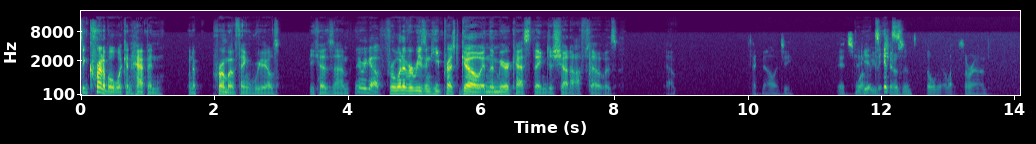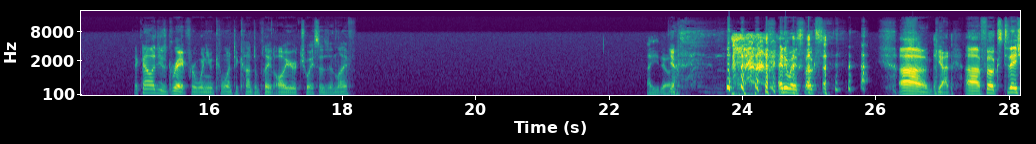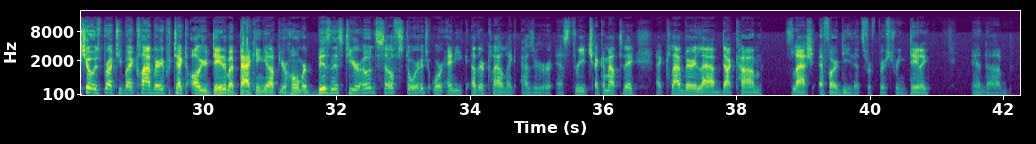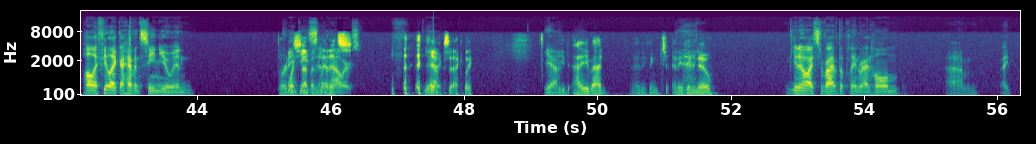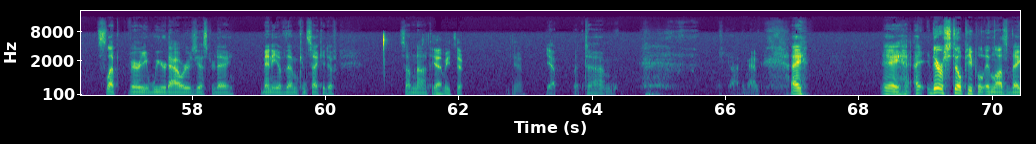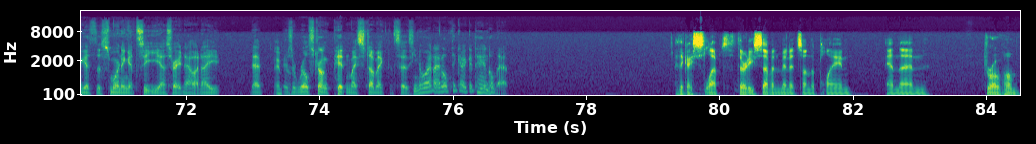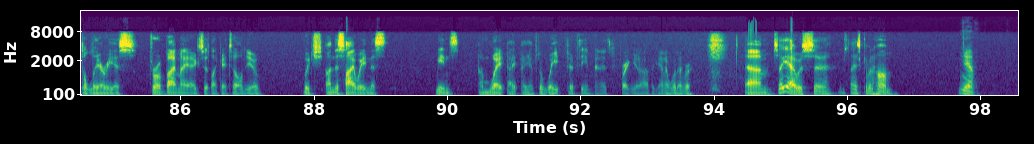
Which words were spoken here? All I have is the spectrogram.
it's incredible what can happen when a promo thing reels. Because um, there we go. For whatever reason, he pressed go, and the Miracast thing just shut off. So it was yeah. Technology. It's what It's- we've it's- chosen to build our lives around. technology is great for when you want to contemplate all your choices in life. How you doing? Yeah. Anyways, folks. oh god, uh, folks. Today's show is brought to you by CloudBerry. Protect all your data by backing up your home or business to your own self storage or any other cloud like Azure or S3. Check them out today at cloudberrylab.com/slash FRD. That's for First Ring Daily. And um, Paul, I feel like I haven't seen you in 37 27 minutes. hours. yeah. Yeah. exactly. Yeah. How you, how you been? Anything anything new? you know, I survived the plane ride home. Um, I slept very weird hours yesterday, many of them consecutive, some not. Yeah, me too. Yeah. Yep. But um, God, man, I, hey, I, there are still people in Las Vegas this morning at CES right now, and I, that there's a real strong pit in my stomach that says, you know what, I don't think I could handle that. I think I slept 37 minutes on the plane and then drove home delirious. Drove by my exit, like I told you, which on this highway this means I'm wait. I, I have to wait 15 minutes before I can get off again or whatever. Um, so yeah, it was uh, it was nice coming home. Yeah,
